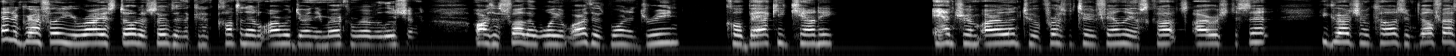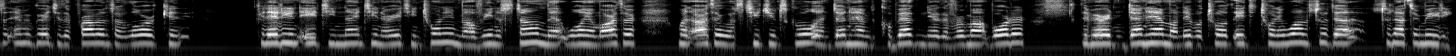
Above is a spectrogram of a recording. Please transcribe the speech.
and her grandfather, Uriah Stone, had served in the Continental Army during the American Revolution. Arthur's father, William Arthur, was born in Dreen, Cullybackey County, Antrim, Ireland, to a Presbyterian family of Scots-Irish descent. He graduated college in Belfast and immigrated to the province of Lower Canadian 1819 or 1820, Malvina Stone met William Arthur when Arthur was teaching school in Dunham, Quebec, near the Vermont border. They married in Dunham on April 12, 1821, soon after meeting.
